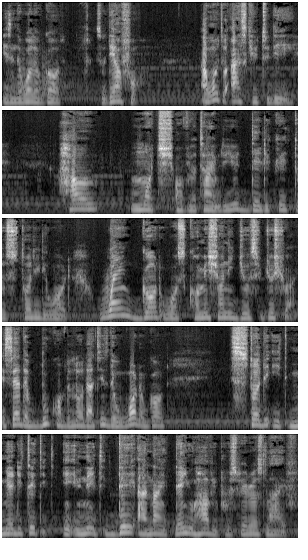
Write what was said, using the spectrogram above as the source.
is in the word of God. So therefore, I want to ask you today, how much of your time do you dedicate to study the word? When God was commissioning Joshua, he said the book of the Lord, that is the word of God, study it, meditate it, in it day and night, then you have a prosperous life.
